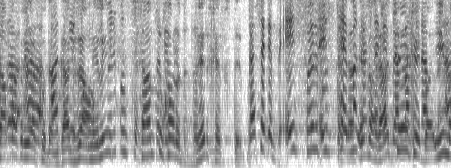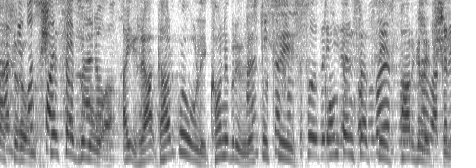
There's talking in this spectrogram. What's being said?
საპატრიარქოდან გაგზავნილი სამწუხაროდ ვერ ხერხდება. გასაგები, ეს ეს თემა გასაგები რა შეიძლება იმას რომ შესაძლოა, აი რა გარკვეული ქონებრივი რესტიტუციის კომპენსაციის ფარგლებში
